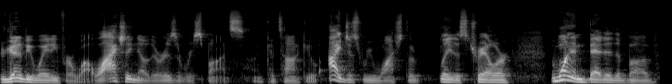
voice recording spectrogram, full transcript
You're going to be waiting for a while. Well, actually, no, there is a response on Kotaku. I just rewatched the latest trailer, the one embedded above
